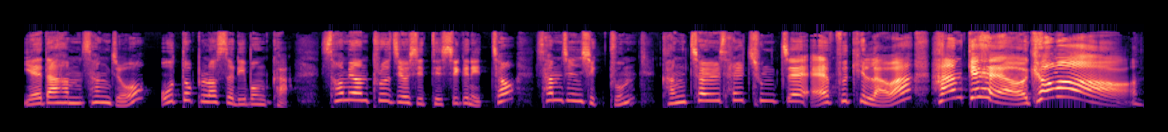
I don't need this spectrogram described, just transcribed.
예다함 상조, 오토플러스 리본카, 서면 푸르지오시티 시그니처, 삼진식품, 강철 살충제 에프킬라와 함께해요. Come on!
